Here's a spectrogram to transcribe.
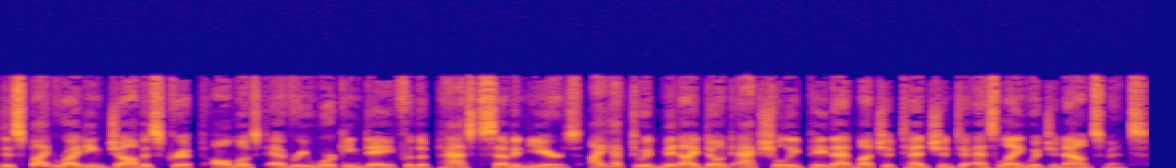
Despite writing JavaScript almost every working day for the past seven years, I have to admit I don't actually pay that much attention to ES language announcements.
